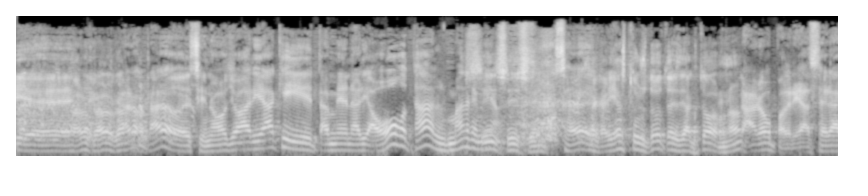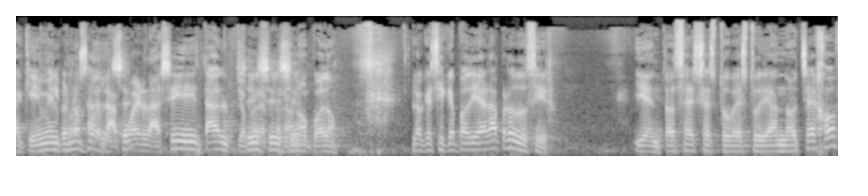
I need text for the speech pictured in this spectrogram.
eh, Claro, claro, claro. claro, Si no, yo haría aquí también haría, oh, tal, madre Sí, mía. sí, sí. Sí. Sacarías tus dotes de actor, ¿no? Claro, podría hacer aquí mil Pero no cosas, puedes, la cuerda así y tal, yo Sí, pero sí. no puedo. Lo que sí que podía era producir. Y entonces estuve estudiando Chekhov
